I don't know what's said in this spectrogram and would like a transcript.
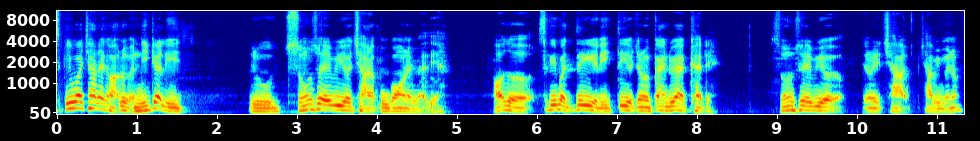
စကီဝါချတဲ့ကောင်အဲ့လိုအနီးကပ်လေးဟိုစွန်းဆွဲပြီးတော့ချတာပိုကောင်းတယ်ဗျာဒီ။အော်ဆိုစကီဝါတေးရလေးတေးရကျွန်တော်ကင်တွဲခတ်တယ်။စွန်းဆွဲပြီးတော့ကျွန်တော်ချချပြီးမယ်နော်။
